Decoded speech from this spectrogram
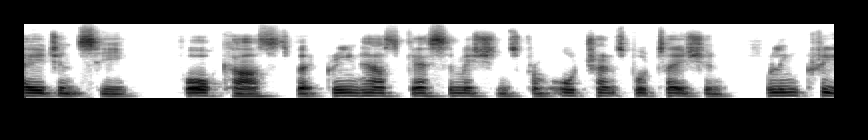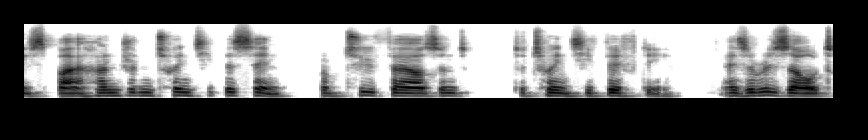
Agency forecasts that greenhouse gas emissions from all transportation will increase by 120% from 2000 to 2050 as a result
